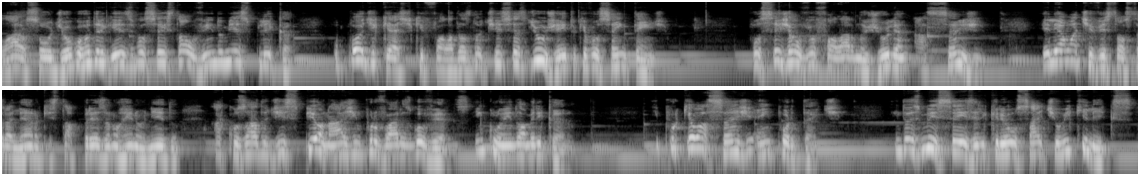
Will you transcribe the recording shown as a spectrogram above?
Olá, eu sou o Diogo Rodrigues e você está ouvindo Me Explica, o podcast que fala das notícias de um jeito que você entende. Você já ouviu falar no Julian Assange? Ele é um ativista australiano que está preso no Reino Unido, acusado de espionagem por vários governos, incluindo o americano. E por que o Assange é importante? Em 2006, ele criou o site Wikileaks,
